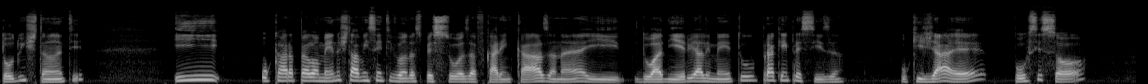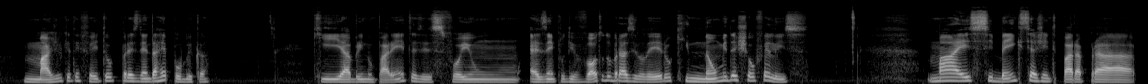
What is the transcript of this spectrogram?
todo instante. E o cara pelo menos estava incentivando as pessoas a ficarem em casa, né, e doar dinheiro e alimento para quem precisa. O que já é, por si só, mais do que ter feito o presidente da República. Que, abrindo um parênteses, foi um exemplo de voto do brasileiro que não me deixou feliz. Mas, se bem que se a gente para para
